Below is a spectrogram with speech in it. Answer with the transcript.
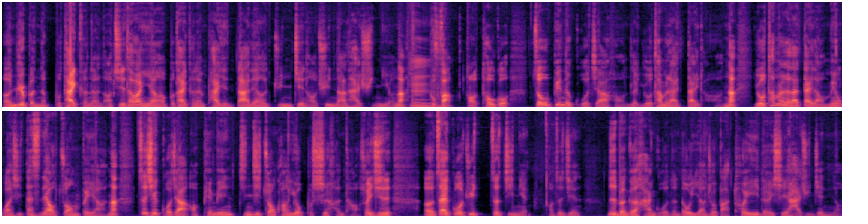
呃日本呢不太可能啊，其实台湾一样啊，不太可能派遣大量的军舰哈去南海巡弋哦。那不妨好透过周边的国家哈来由他们来代劳，那由他们来代劳没有关系，但是要有装备啊。那这些国家哦偏偏经济状况又不是很好，所以其实呃在过去这几年啊这几年日本跟韩国人都一样，就把退役的一些海巡舰艇哦。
